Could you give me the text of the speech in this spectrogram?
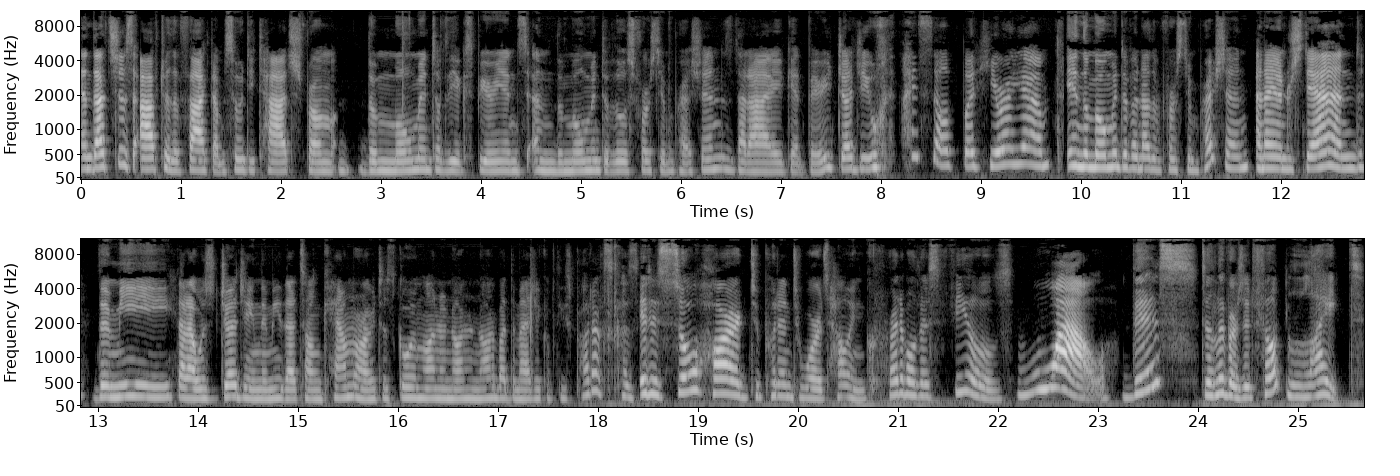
And that's just after the fact. I'm so detached from the moment of the experience and the moment of those first impressions that I get very judgy with myself. But here I am in the moment of another first impression and I I understand the me that I was judging, the me that's on camera, just going on and on and on about the magic of these products because it is so hard to put into words how incredible this feels. Wow, this delivers. It felt light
